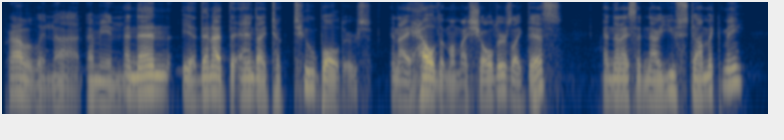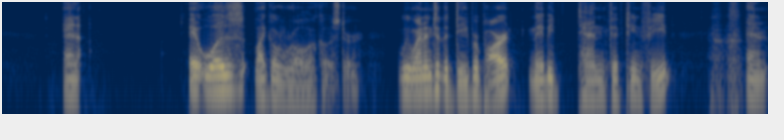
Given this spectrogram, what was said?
Probably not. I mean, And then yeah, then at the end I took two boulders and I held them on my shoulders like this, and then I said, "Now you stomach me." And it was like a roller coaster. We went into the deeper part, maybe 10, 15 feet, and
